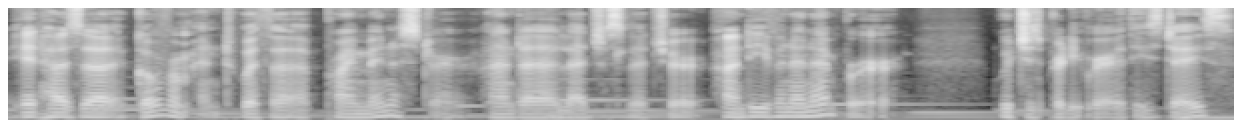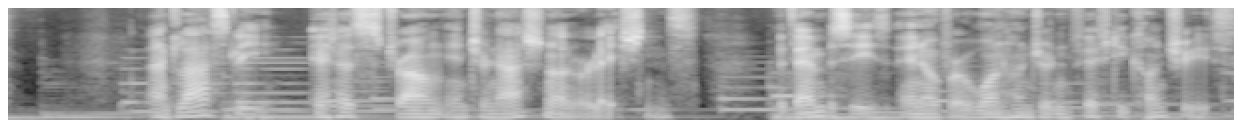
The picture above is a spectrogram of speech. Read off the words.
It has a government with a prime minister and a legislature and even an emperor, which is pretty rare these days. And lastly, it has strong international relations, with embassies in over 150 countries,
